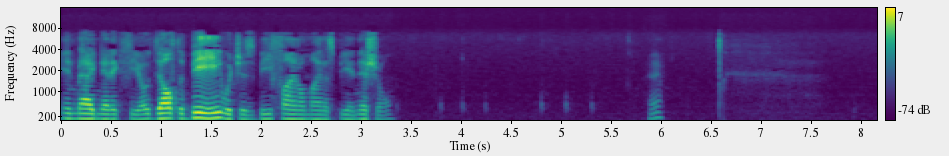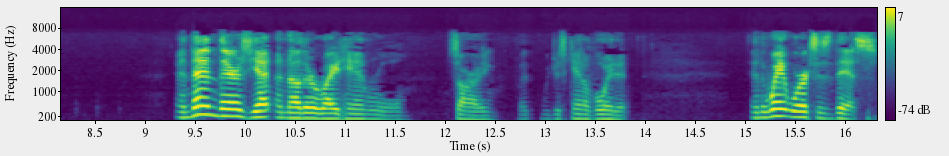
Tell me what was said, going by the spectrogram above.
in magnetic field, delta B, which is B final minus B initial. Okay. And then there's yet another right hand rule. Sorry, but we just can't avoid it. And the way it works is this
